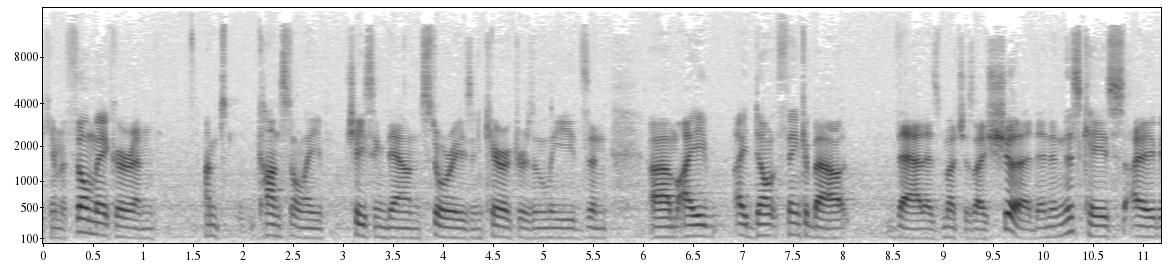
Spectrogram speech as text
became a filmmaker, and I'm constantly chasing down stories and characters and leads, and um, I I don't think about that as much as I should. And in this case, I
